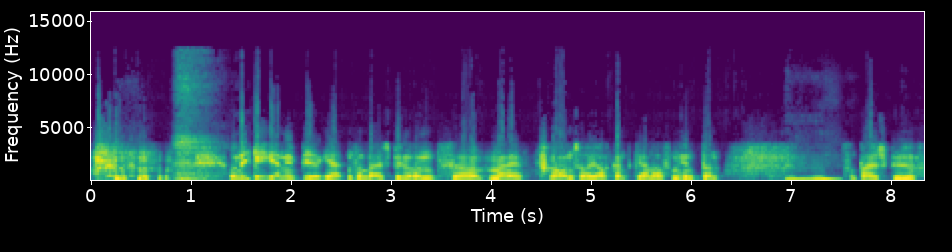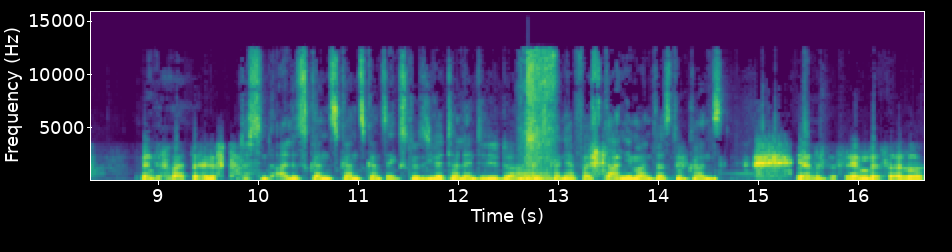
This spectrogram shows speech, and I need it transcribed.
Und ich gehe gerne in Biergärten zum Beispiel und ja, mei, Frauen schaue ich auch ganz gerne auf den Hintern. Mhm. Zum Beispiel. Wenn das weiterhilft. Das sind alles ganz, ganz, ganz exklusive Talente, die du da hast. Das kann ja fast gar niemand, was du kannst. Ja, das ist eben das. Also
